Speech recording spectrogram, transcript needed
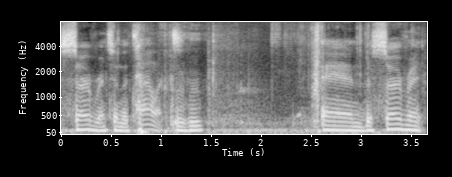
servants and the talents. And the servant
